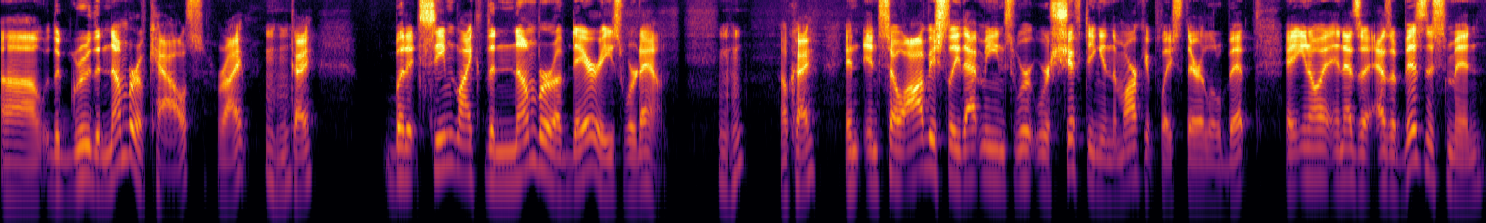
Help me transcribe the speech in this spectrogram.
uh the grew the number of cows, right? Okay. But it seemed like the number of dairies were down. Okay. And and so obviously that means we're we're shifting in the marketplace there a little bit. And, you know, and as a as a businessman,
